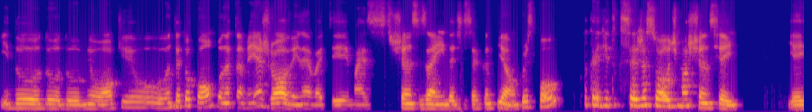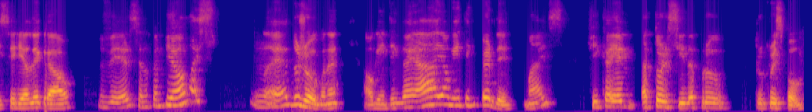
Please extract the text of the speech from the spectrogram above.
e do, do, do Milwaukee, o Antetokounmpo, né, também é jovem, né, vai ter mais chances ainda de ser campeão. Chris Paul, acredito que seja a sua última chance aí. E aí seria legal ver sendo campeão, mas é do jogo, né? Alguém tem que ganhar e alguém tem que perder. Mas fica aí a torcida pro, pro Chris Paul.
